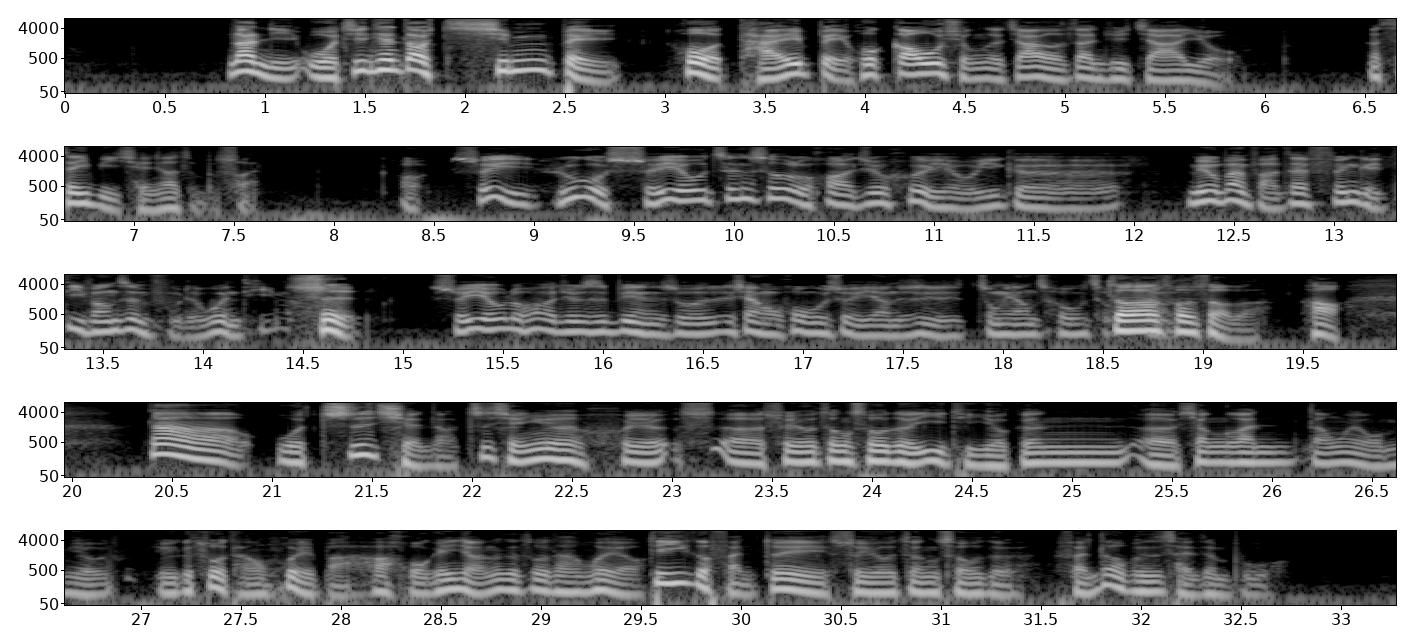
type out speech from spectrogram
那你我今天到新北或台北或高雄的加油站去加油，那这一笔钱要怎么算？哦，所以如果随油征收的话，就会有一个没有办法再分给地方政府的问题嘛。是，随油的话，就是变成说像货物税一样，就是中央抽走。中央抽走了。好，那我之前呢、啊，之前因为会有呃随油征收的议题，有跟呃相关单位，我们有有一个座谈会吧。啊，我跟你讲那个座谈会哦，第一个反对随油征收的，反倒不是财政部，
